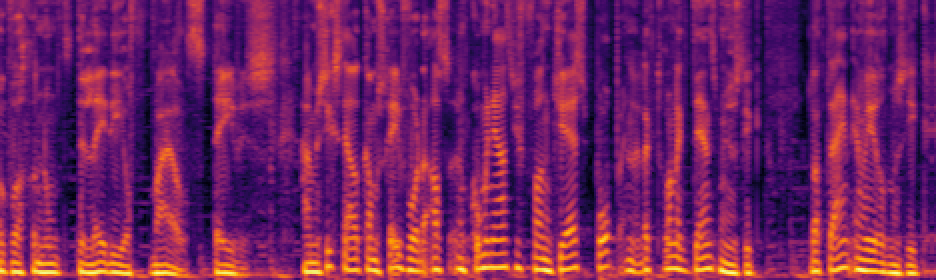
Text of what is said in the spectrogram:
Ook wel genoemd The Lady of Miles Davis. Haar muziekstijl kan beschreven worden als een combinatie van jazz, pop en electronic dance music. Latijn en wereldmuziek.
